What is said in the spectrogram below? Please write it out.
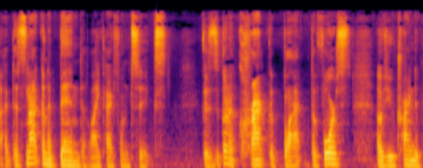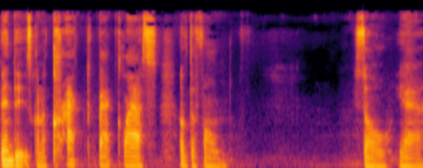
uh, it's not going to bend like iPhone 6 because it's going to crack the black. The force of you trying to bend it is going to crack the back glass of the phone. So, yeah,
